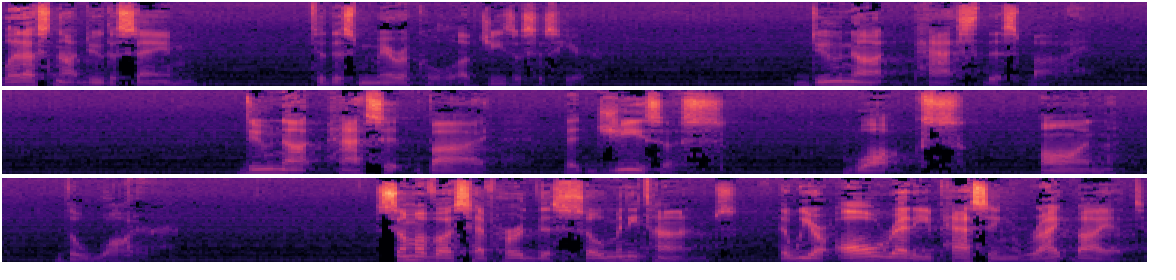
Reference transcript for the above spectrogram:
let us not do the same to this miracle of Jesus is here. Do not pass this by. Do not pass it by that Jesus walks on the water. Some of us have heard this so many times that we are already passing right by it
